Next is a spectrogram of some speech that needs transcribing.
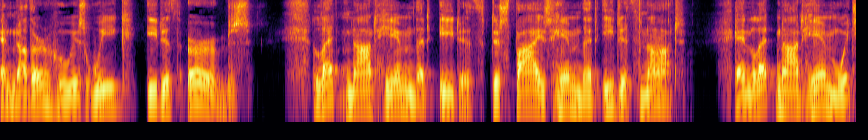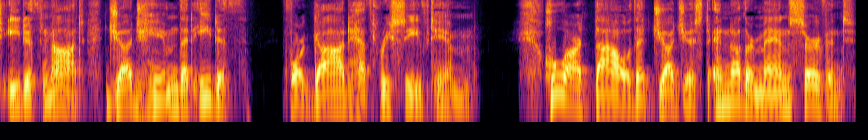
another who is weak eateth herbs. Let not him that eateth despise him that eateth not, and let not him which eateth not judge him that eateth, for God hath received him. Who art thou that judgest another man's servant?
